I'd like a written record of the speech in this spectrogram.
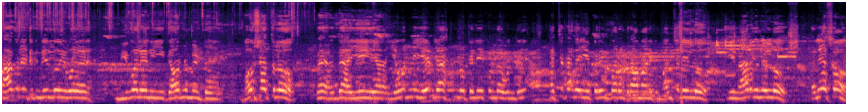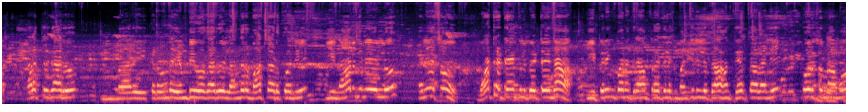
తాగునీటికి నీళ్ళు ఇవ్వలే ఇవ్వలేని ఈ గవర్నమెంట్ భవిష్యత్తులో ఈ ఎవరిని ఏం చేస్తుందో తెలియకుండా ఉంది. ఖచ్చితంగా ఈ పెరింగపురం గ్రామానికి మంచినీళ్ళు ఈ నాలుగు నెలలు కనీసం కలెక్టర్ గారు మరి ఇక్కడ ఉన్న ఎండిఓ గారు వీళ్ళందరూ మాట్లాడుకొని ఈ నాలుగు నెలలు కనీసం వాటర్ ట్యాంకులు పెట్టైనా ఈ పెరింగపురం గ్రామ ప్రజలకు మంచినీళ్ళు దాహం తీర్చాలని కోరుతున్నాము.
